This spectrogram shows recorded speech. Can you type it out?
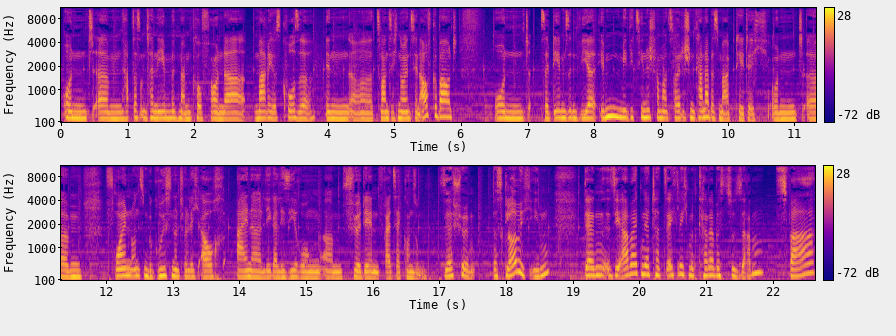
und ähm, habe das Unternehmen mit meinem Co-Founder Marius Kose in äh, 2019 aufgebaut. Und seitdem sind wir im medizinisch-pharmazeutischen Cannabismarkt tätig und ähm, freuen uns und begrüßen natürlich auch eine Legalisierung ähm, für den Freizeitkonsum. Sehr schön. Das glaube ich Ihnen. Denn Sie arbeiten ja tatsächlich mit Cannabis zusammen. Zwar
